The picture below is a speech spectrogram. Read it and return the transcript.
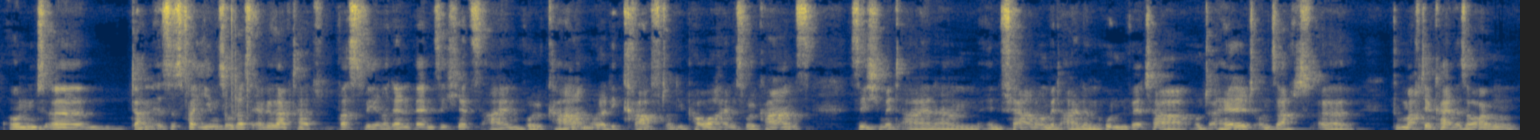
Und äh, dann ist es bei ihm so, dass er gesagt hat, was wäre denn, wenn sich jetzt ein Vulkan oder die Kraft und die Power eines Vulkans sich mit einem Inferno, mit einem Unwetter unterhält und sagt, äh, du mach dir keine Sorgen,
